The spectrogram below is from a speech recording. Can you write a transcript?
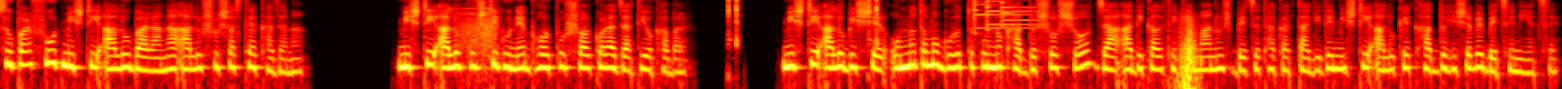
সুপারফুড মিষ্টি আলু বা রানা আলু সুস্বাস্থ্যের খাজানা। মিষ্টি আলু পুষ্টিগুণে ভরপুর শর্করা জাতীয় খাবার। মিষ্টি আলু বিশ্বের অন্যতম গুরুত্বপূর্ণ খাদ্যশস্য, যা আদিকাল থেকে মানুষ বেঁচে থাকার তাগিদে মিষ্টি আলুকে খাদ্য হিসেবে বেছে নিয়েছে।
